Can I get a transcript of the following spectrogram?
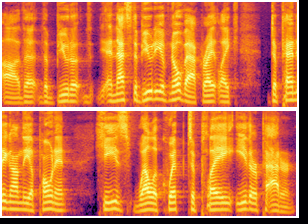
Uh, the the beauty and that's the beauty of Novak, right? Like depending on the opponent, he's well equipped to play either pattern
